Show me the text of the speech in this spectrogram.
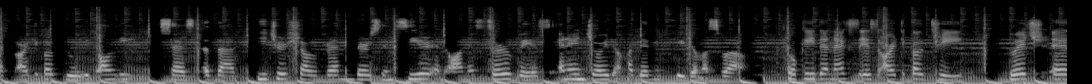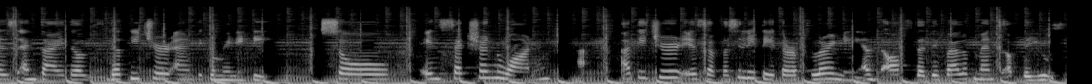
of Article 2, it only says that teachers shall render sincere and honest service and enjoy the academic freedom as well. Okay, the next is Article 3, which is entitled The Teacher and the Community. So, in Section 1, a teacher is a facilitator of learning and of the development of the youth.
